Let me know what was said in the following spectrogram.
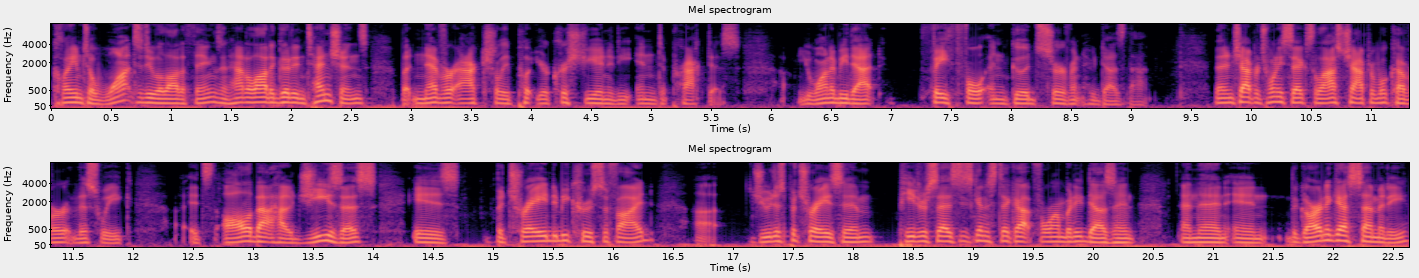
claimed to want to do a lot of things and had a lot of good intentions, but never actually put your Christianity into practice. You want to be that faithful and good servant who does that. Then in chapter 26, the last chapter we'll cover this week, it's all about how Jesus is betrayed to be crucified. Uh, Judas betrays him. Peter says he's going to stick up for him, but he doesn't. And then in the Garden of Gethsemane,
